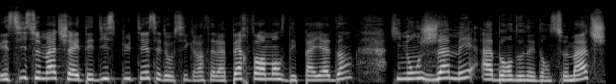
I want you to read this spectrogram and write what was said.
Et si ce match a été disputé, c'est aussi grâce à la performance des Payadins qui n'ont jamais abandonné dans ce match.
